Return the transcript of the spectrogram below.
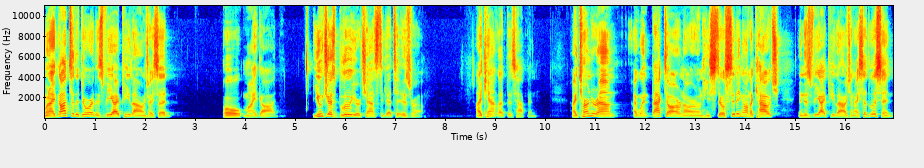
When I got to the door of this VIP lounge, I said, Oh my God, you just blew your chance to get to Israel. I can't let this happen. I turned around, I went back to Aharon Aharon. He's still sitting on the couch in this VIP lounge, and I said, Listen,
